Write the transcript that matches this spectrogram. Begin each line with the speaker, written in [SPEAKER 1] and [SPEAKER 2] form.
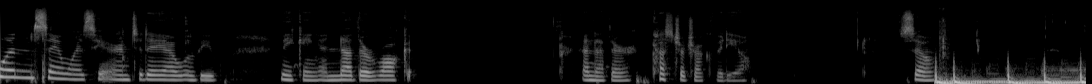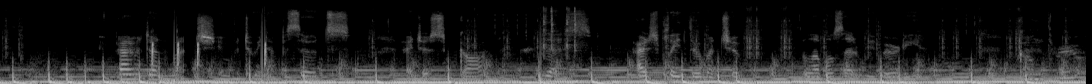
[SPEAKER 1] everyone, Samwise here, and today I will be making another rocket, another Clustertruck video. So, I haven't done much in between episodes. I just got this. I just played through a bunch of the levels that we've already gone through.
